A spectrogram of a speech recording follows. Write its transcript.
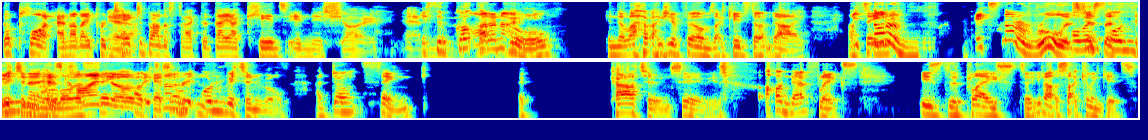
the plot, and are they protected by the fact that they are kids in this show? Um, if And they've got I that don't know. rule in the live action films that kids don't die, I it's think not a it's not a rule it's just an a thing unwritten that has kind thing- of okay, it's an so an unwritten unwritten rule. I don't think a cartoon series on Netflix is the place to you know start killing kids.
